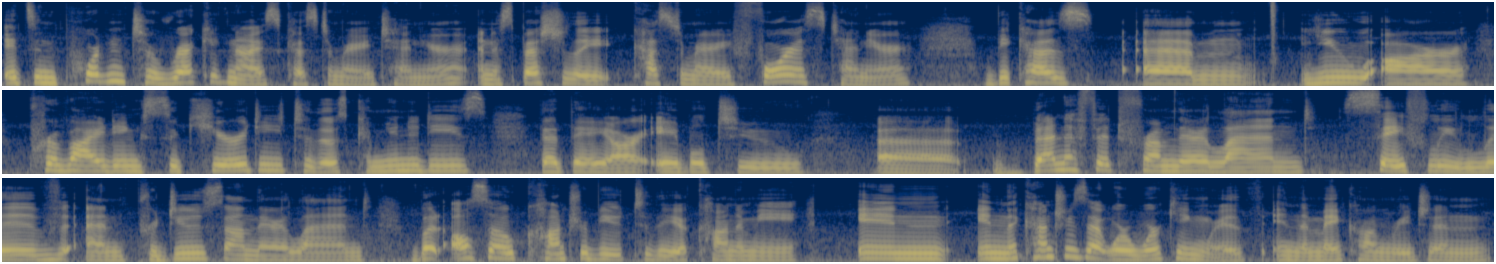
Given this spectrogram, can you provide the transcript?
it's important to recognize customary tenure, and especially customary forest tenure, because um, you are providing security to those communities that they are able to uh, benefit from their land, safely live and produce on their land, but also contribute to the economy. In, in the countries that we're working with in the Mekong region,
